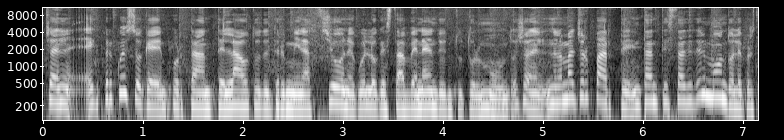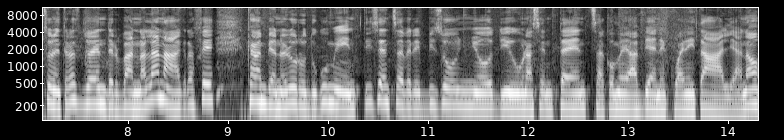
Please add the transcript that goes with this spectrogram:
Cioè, è per questo che è importante l'autodeterminazione, quello che sta avvenendo in tutto il mondo. Cioè, nella maggior parte, in tanti stati del mondo, le persone transgender vanno all'anagrafe, cambiano i loro documenti senza avere bisogno di una sentenza come avviene qua in Italia, no?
